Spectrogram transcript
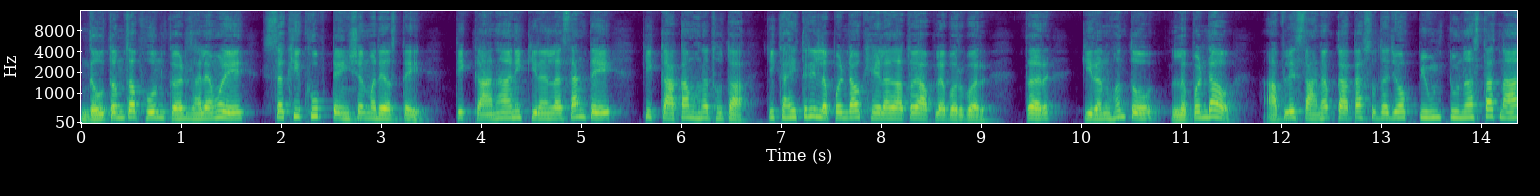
गौतमचा फोन कट झाल्यामुळे सखी खूप टेन्शनमध्ये असते. ती कान्हा आणि किरणला सांगते की काका म्हणत होता की काहीतरी लपंडाव खेळला जातोय आपल्याबरोबर तर किरण म्हणतो लपंडाव आपले सानप काका सुद्धा जेव्हा पिऊन टून असतात ना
